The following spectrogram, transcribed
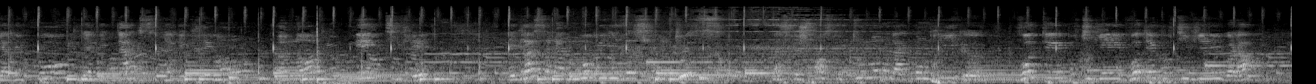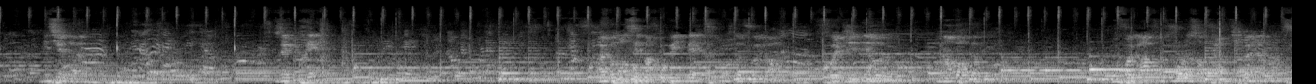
Il y avait Pau, il y avait Dax, il y avait Créon, un angle et Tiflet. Et grâce à la mobilisation de tous, parce que je pense que tout le monde a compris que voter pour Tivier, voter pour Tivier, voilà, Messieurs, vous êtes prêts? On va commencer par couper une belle tranche de foie gras. Faut être généreux, on en. Le foie gras, faut toujours le sentir un petit peu à la mince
